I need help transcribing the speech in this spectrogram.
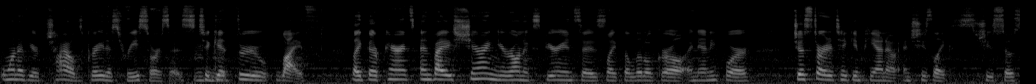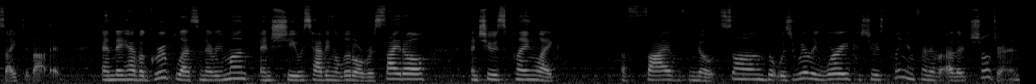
one of your child's greatest resources to get through life. like their parents, and by sharing your own experiences, like the little girl I nanny for just started taking piano, and she's like, she's so psyched about it. And they have a group lesson every month, and she was having a little recital, and she was playing like a five note song, but was really worried because she was playing in front of other children.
